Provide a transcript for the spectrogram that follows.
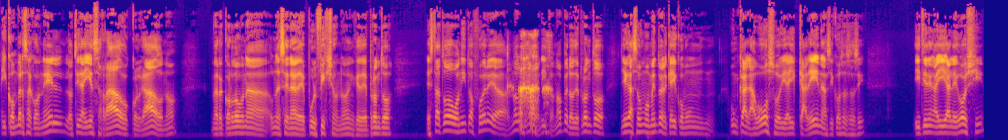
y conversa con él, lo tiene ahí encerrado, colgado, ¿no? Me recordó una, una escena de Pulp Fiction, ¿no? En que de pronto está todo bonito afuera, no, no bonito, ¿no? Pero de pronto llegas a un momento en el que hay como un, un calabozo y hay cadenas y cosas así. Y tienen ahí a Legoshi.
